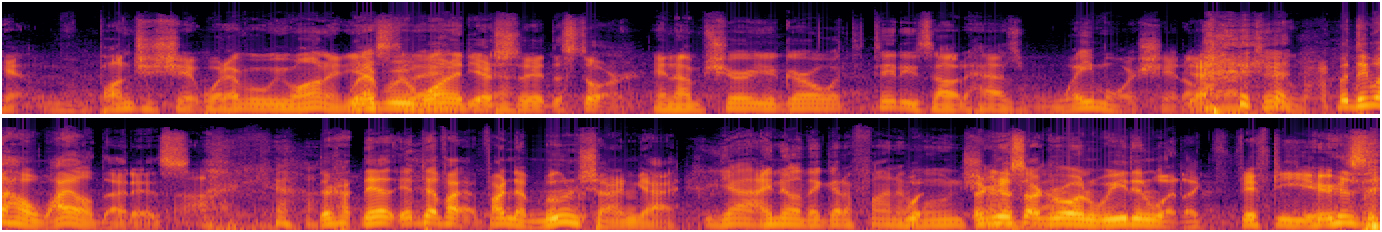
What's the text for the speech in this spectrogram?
Yeah, a bunch of shit, whatever we wanted. whatever we yesterday. wanted Yeah. yesterday at the store. And I'm sure your girl with the titties out has way more shit on Yeah. there too. But think about how wild that is. They're, they have to find a moonshine guy. yeah, I know. They got to find a What- moonshine. they're gonna start guy. growing weed in what, like 50 years?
